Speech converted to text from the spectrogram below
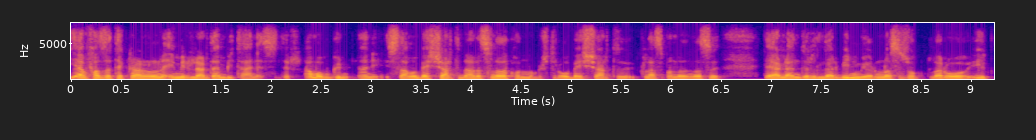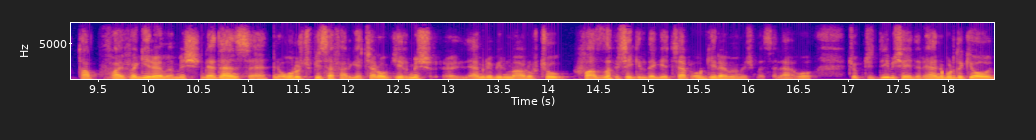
en fazla tekrarlanan emirlerden bir tanesidir. Ama bugün hani İslam'ın beş şartının arasına da konmamıştır. O beş şartı klasmanda nasıl değerlendirdiler bilmiyorum. Nasıl soktular. O ilk top 5'a girememiş. Nedense. Yani oruç bir sefer geçer. O girmiş. E, emri bil maruf çok fazla bir şekilde geçer. O girememiş mesela. O çok ciddi bir şeydir. Yani buradaki o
